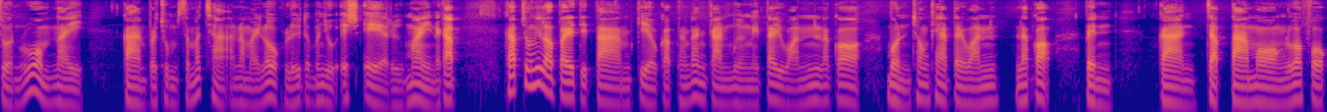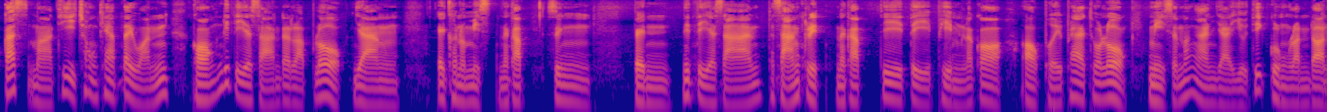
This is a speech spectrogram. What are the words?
ส่วนร่วมในการประชุมสมัชชาอนามัยโลกหรือ WHA หรือไม่นะครับครับช่วงนี้เราไปติดตามเกี่ยวกับทางด้านการเมืองในไต้หวัน แล้วก็บนช่องแคบไต้หวัน แล้วก็เป็น การจับตามองหรือว่าโฟกัสมาที่ช่องแคบไต้หวันของนิตยสารระดับโลกอย่าง Economist นะครับ ซึ่งเป็นนิตยสารภาษาอังกฤษนะครับ ที่ตีพิมพ์แล้วก็ออกเผยแพร่ทั่วโลก มีสำนักงงานใหญ่อยู่ที่กรุงลอนดอน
